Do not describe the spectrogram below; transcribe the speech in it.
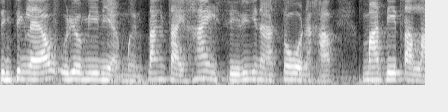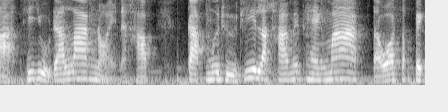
จริงๆแล้ว Realme เนี่ยเหมือนตั้งใจให้ซีรีส์ Naso นะครับมาตีตลาดที่อยู่ด้านล่างหน่อยนะครับ กับมือถือที่ราคาไม่แพงมาก แต่ว่าสเปค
